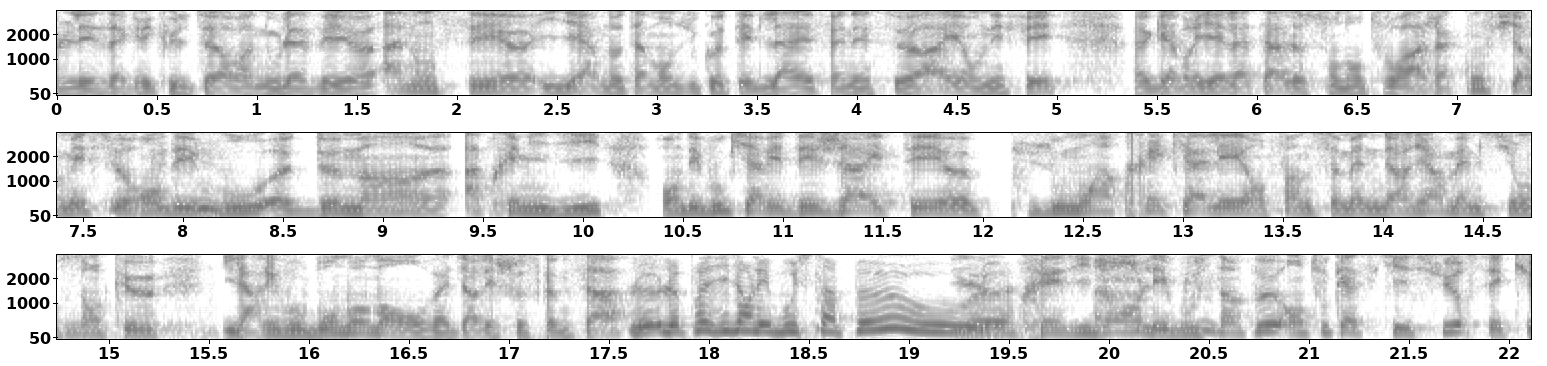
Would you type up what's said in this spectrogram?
Les agriculteurs nous l'avaient euh, annoncé euh, hier, notamment du côté de la FNSEA. Et en effet, Gabriel Attal, son entourage, a confirmé ce rendez-vous demain après-midi. Rendez-vous qui avait déjà été plus ou moins précalé en fin de semaine dernière, même si on sent que il arrive au bon moment, on va dire les choses comme ça. Le, le président les booste un peu ou Le président les booste un peu. En tout cas, ce qui est sûr, c'est que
